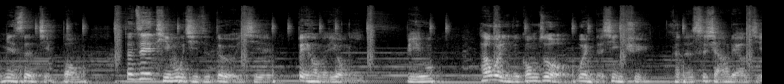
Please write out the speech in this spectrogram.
面试的紧绷，但这些题目其实都有一些背后的用意。比如，他问你的工作，问你的兴趣，可能是想要了解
